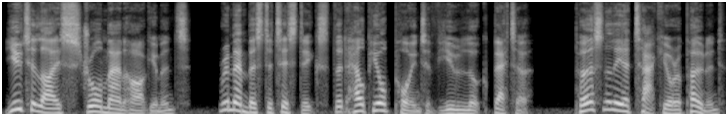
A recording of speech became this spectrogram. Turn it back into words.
Utilize straw man arguments, remember statistics that help your point of view look better. Personally attack your opponent,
